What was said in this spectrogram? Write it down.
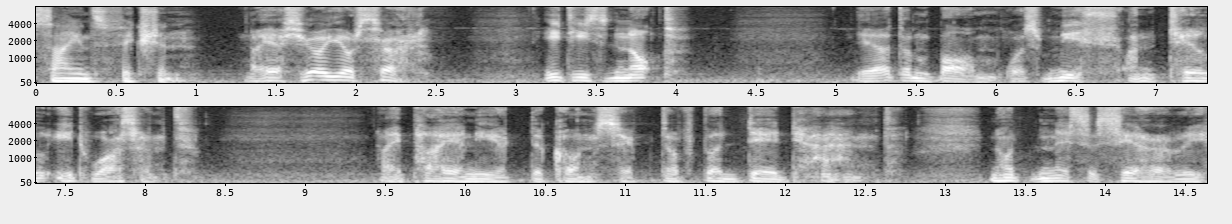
science fiction. I assure you, sir, it is not. The atom bomb was myth until it wasn't. I pioneered the concept of the dead hand, not necessarily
